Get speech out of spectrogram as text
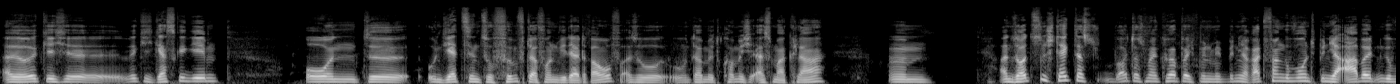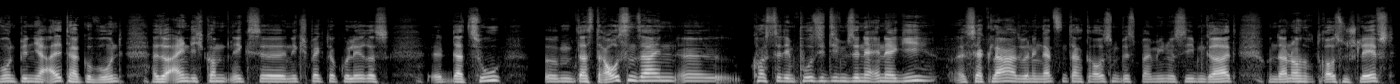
Also wirklich, äh, wirklich Gas gegeben. Und, äh, und jetzt sind so fünf davon wieder drauf. Also und damit komme ich erstmal klar. Ähm, ansonsten steckt das, hat das mein Körper, ich bin, bin ja Radfahren gewohnt, bin ja Arbeiten gewohnt, bin ja Alltag gewohnt. Also eigentlich kommt nichts äh, nix Spektakuläres äh, dazu. Ähm, das Draußensein äh, kostet im positiven Sinne Energie. Ist ja klar, also wenn du den ganzen Tag draußen bist bei minus sieben Grad und dann auch noch draußen schläfst,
